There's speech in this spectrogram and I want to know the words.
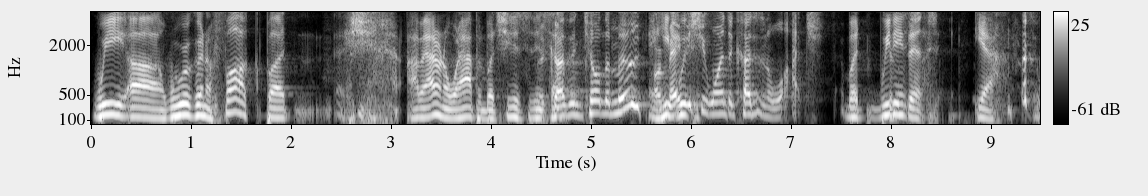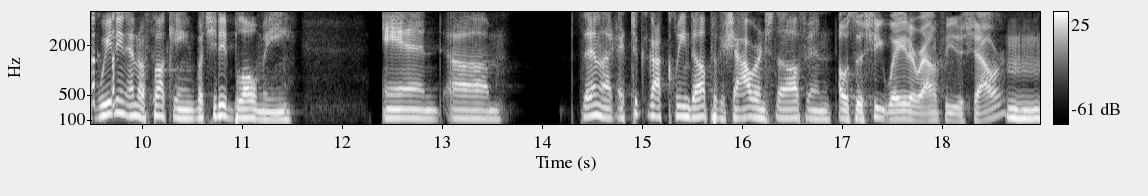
we uh we were gonna fuck, but she, I mean I don't know what happened, but she just didn't. Sound- cousin killed the mood, or He- maybe we- she wanted the cousin to watch. but we didn't. Yeah, we didn't end up fucking, but she did blow me, and um, then like I took got cleaned up, took a shower and stuff, and Oh, so she waited around for you to shower? Mm-hmm.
